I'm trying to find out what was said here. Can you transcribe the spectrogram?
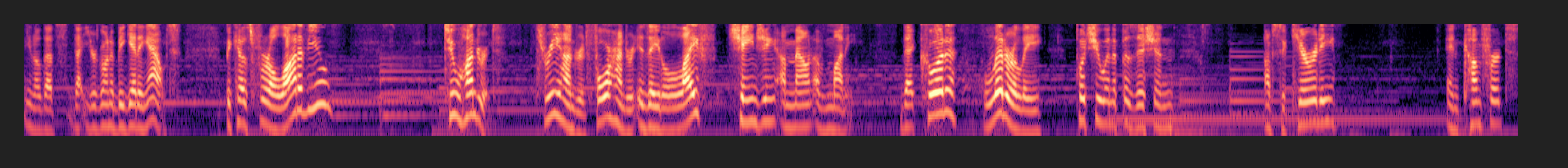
you know that's that you're going to be getting out, because for a lot of you, 200 300, 400 is a life changing amount of money that could literally put you in a position of security and comfort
